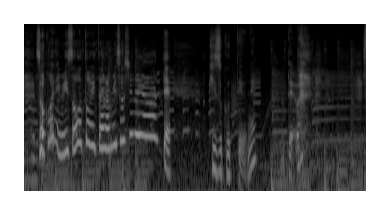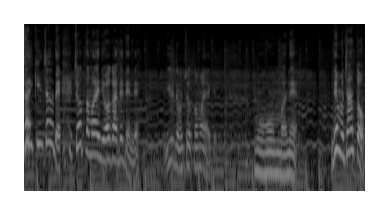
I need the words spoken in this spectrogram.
そこに味噌を溶いたら味噌汁やんって気づくっていうね。で 最近ちゃうで。ちょっと前に分かっててんで。言うてもちょっと前やけど。もうほんまね。でもちゃんと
